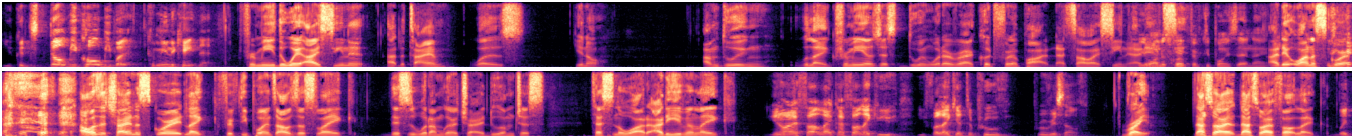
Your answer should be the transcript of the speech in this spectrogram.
you could still be Kobe, but communicate that. for me, the way I seen it at the time was, you know, I'm doing like for me, I was just doing whatever I could for the pod. That's how I seen it. I You didn't want to see- score 50 points that night. I didn't want to score. I wasn't trying to score it like 50 points. I was just like, this is what I'm gonna try to do. I'm just testing the water. I didn't even like. You know what I felt like? I felt like you you felt like you had to prove prove yourself. Right. That's why. That's why I felt like. But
